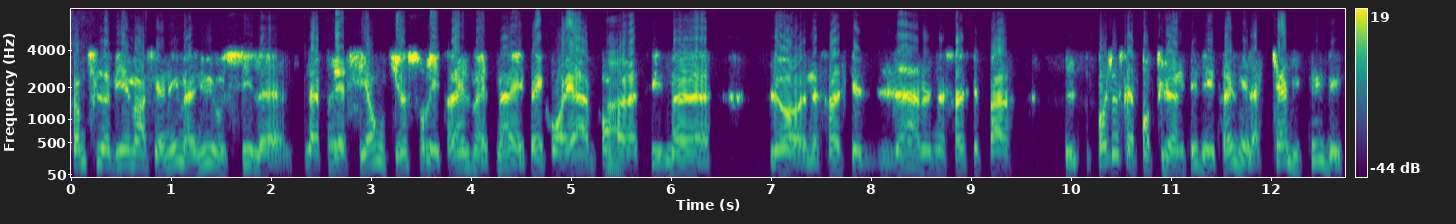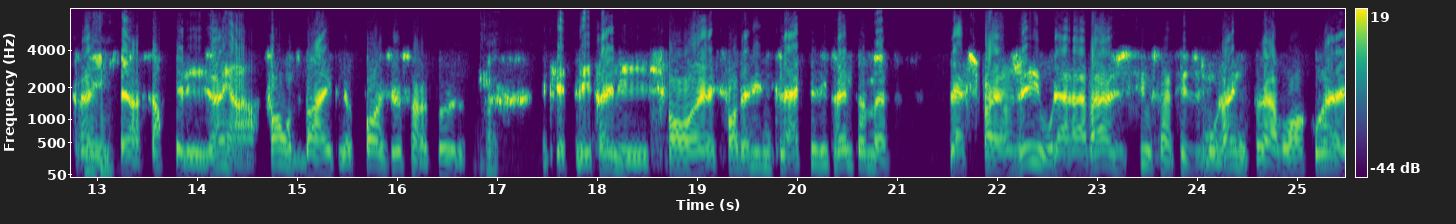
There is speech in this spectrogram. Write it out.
Comme tu l'as bien mentionné, Manu aussi, la, pression qu'il y a sur les trails maintenant est incroyable comparativement là, ne serait-ce que 10 ans, ne serait-ce que par pas juste la popularité des trails, mais la qualité des trails mm fait en sorte que les gens en font du bike, pas juste un peu. Les, trails, ils se font, euh, ils font donner une claque. Des trails comme euh, la Super G ou la Ravage ici au Sentier du Moulin, il peut avoir quoi,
